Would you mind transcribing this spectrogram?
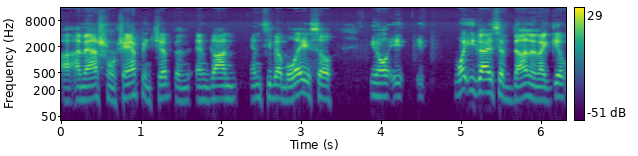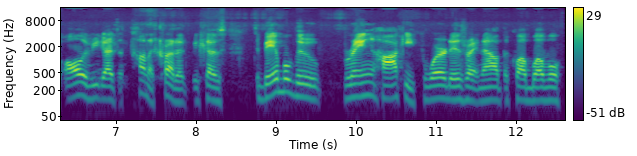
uh, a national championship and, and gone NCAA. So, you know, it, it, what you guys have done, and I give all of you guys a ton of credit because to be able to bring hockey to where it is right now at the club level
